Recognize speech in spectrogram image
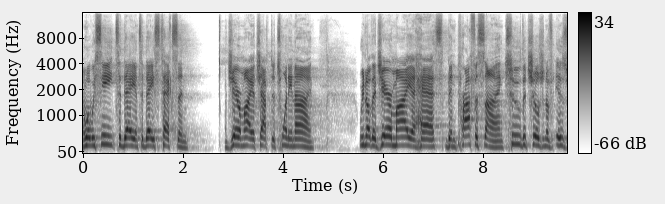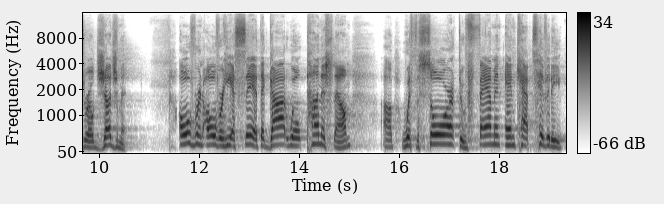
And what we see today in today's text in Jeremiah chapter 29, we know that Jeremiah has been prophesying to the children of Israel judgment. Over and over, he has said that God will punish them uh, with the sword, through famine and captivity,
